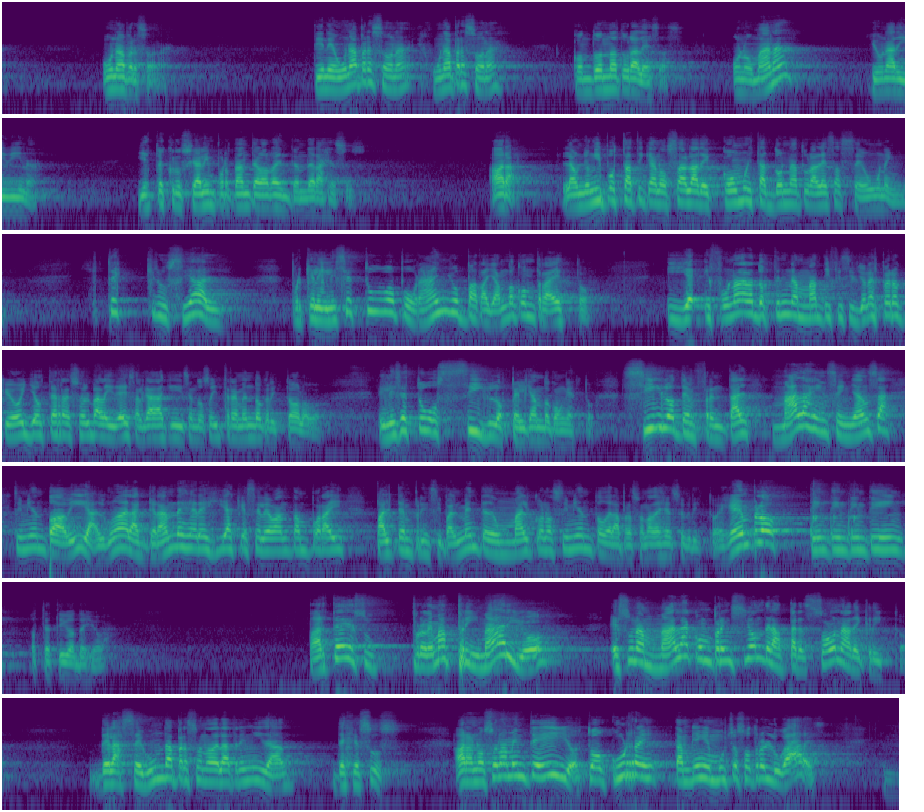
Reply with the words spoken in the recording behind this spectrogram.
una persona. Tiene una persona, una persona con dos naturalezas, una humana y una divina. Y esto es crucial e importante a la hora de entender a Jesús. Ahora, la unión hipostática nos habla de cómo estas dos naturalezas se unen. Esto es crucial porque la iglesia estuvo por años batallando contra esto. Y, y, fue una de las doctrinas más difíciles. Yo no espero que hoy ya usted resuelva la idea y salga de aquí diciendo soy tremendo cristólogo. La iglesia estuvo siglos peleando con esto, siglos de enfrentar malas enseñanzas. Todavía, algunas de las grandes herejías que se levantan por ahí parten principalmente de un mal conocimiento de la persona de Jesucristo. Ejemplo, tin, tin, tin, tin, los testigos de Jehová. Parte de su problema primario es una mala comprensión de la persona de Cristo, de la segunda persona de la Trinidad de Jesús. Ahora, no solamente ellos, esto ocurre también en muchos otros lugares,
